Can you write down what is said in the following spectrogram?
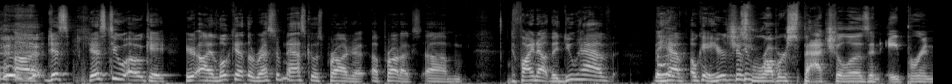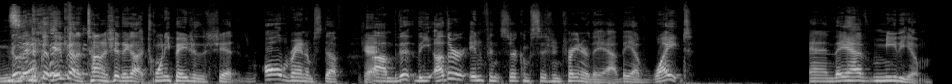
Uh, just, just to okay, here I looked at the rest of NASCO's project uh, products um, to find out they do have they have okay. Here's Just two, rubber spatulas and aprons. No, they have, they've got a ton of shit. They got like 20 pages of shit, all the random stuff. Okay. Um, the, the other infant circumcision trainer they have, they have white, and they have medium.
